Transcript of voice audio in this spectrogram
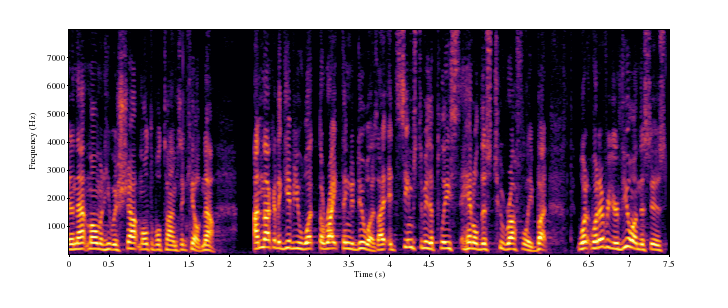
and in that moment, he was shot multiple times and killed. Now, I'm not going to give you what the right thing to do was. I, it seems to me the police handled this too roughly. But what, whatever your view on this is,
